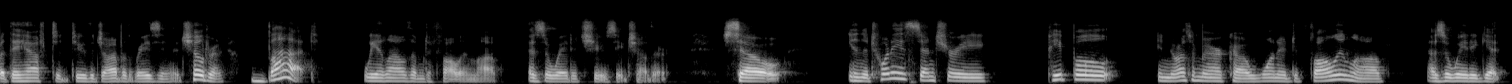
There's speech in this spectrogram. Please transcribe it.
but they have to do the job of raising the children. But we allow them to fall in love as a way to choose each other. So in the 20th century, people in North America wanted to fall in love as a way to get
